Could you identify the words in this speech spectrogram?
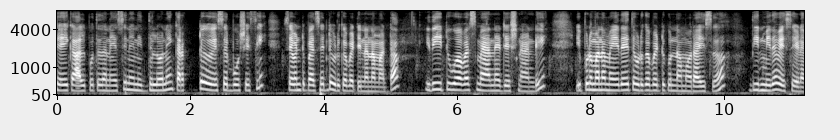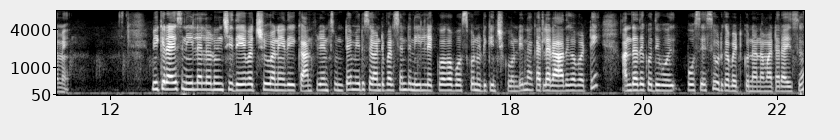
చేయి కాలిపోతుంది అనేసి నేను ఇందులోనే కరెక్ట్ ఎసరు పోసేసి సెవెంటీ పర్సెంట్ ఉడకబెట్టిన అనమాట ఇది టూ అవర్స్ మ్యారినేట్ చేసిన అండి. ఇప్పుడు మనం ఏదైతే ఉడకబెట్టుకున్నామో రైస్ దీని మీద వేసేయడమే. మీకు రైస్ నీళ్ళలో నుంచి దేవచ్చు అనేది కాన్ఫిడెన్స్ ఉంటే మీరు సెవెంటీ పర్సెంట్ నీళ్ళు ఎక్కువగా పోసుకొని ఉడికించుకోండి. నాకు అట్లా రాదు కాబట్టి అందది కొద్ది పోసేసి ఉడకబెట్టుకున్నాను అన్నమాట రైస్.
